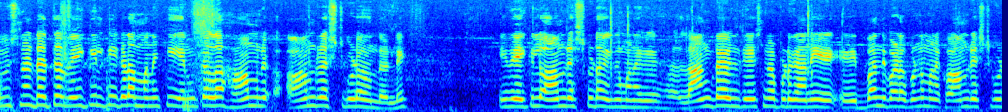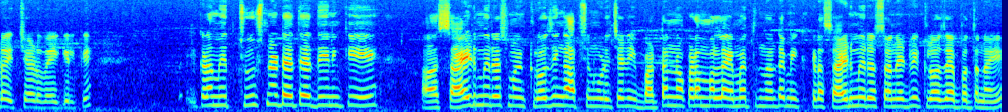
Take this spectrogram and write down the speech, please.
చూసినట్టయితే వెహికల్కి ఇక్కడ మనకి వెనకాల హామ్ ఆమ్ రెస్ట్ కూడా ఉందండి. ఈ వెహికల్ ఆమ్ రెస్ట్ కూడా ఇక మనకి లాంగ్ డ్రైవ్ చేసినప్పుడు కానీ ఇబ్బంది పడకుండా మనకు ఆమ్ రెస్ట్ కూడా ఇచ్చాడు వెహికల్కి. ఇక్కడ మీరు చూసినట్టయితే దీనికి సైడ్ మిర్రర్స్ మనకి క్లోజింగ్ ఆప్షన్ కూడా ఇచ్చాడు. ఈ బటన్ నొక్కడం వల్ల ఏమవుతుందంటే మీకు ఇక్కడ సైడ్ మిర్రర్స్ అనేటివి క్లోజ్ అయిపోతున్నాయి.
